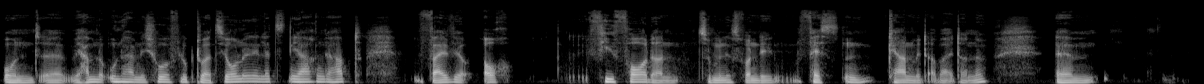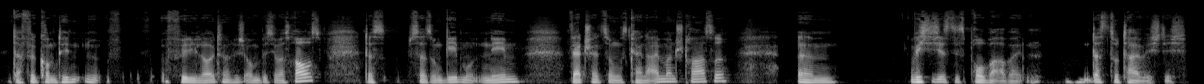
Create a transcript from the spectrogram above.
Und äh, wir haben eine unheimlich hohe Fluktuation in den letzten Jahren gehabt, weil wir auch viel fordern, zumindest von den festen Kernmitarbeitern. Ne? Ähm, dafür kommt hinten für die Leute natürlich auch ein bisschen was raus. Das ist ja so ein Geben und Nehmen. Wertschätzung ist keine Einbahnstraße. Ähm, wichtig ist das Probearbeiten. Das ist total wichtig.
